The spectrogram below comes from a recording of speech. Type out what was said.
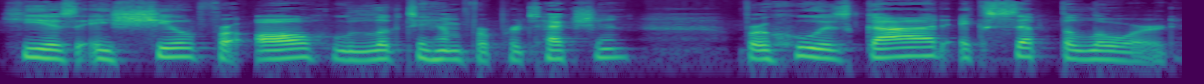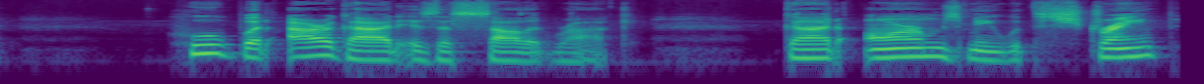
He is a shield for all who look to him for protection. For who is God except the Lord? Who but our God is a solid rock? God arms me with strength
